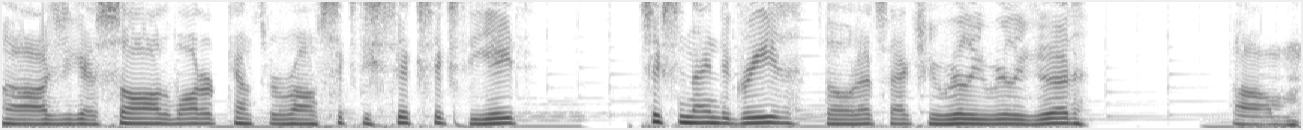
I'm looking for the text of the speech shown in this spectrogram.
Uh, as you guys saw, the water temps are around 66, 68, 69 degrees. So that's actually really, really good. Um,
